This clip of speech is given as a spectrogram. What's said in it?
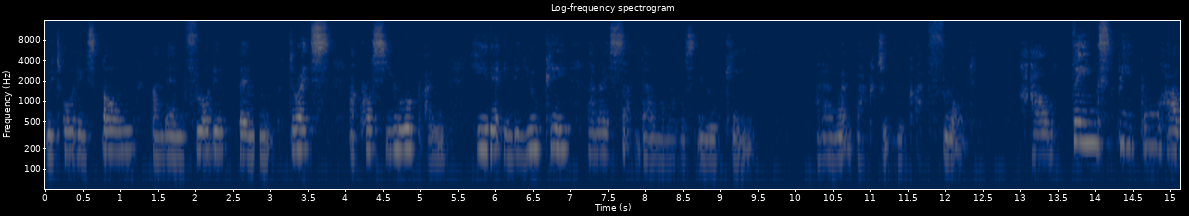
with all the storm and then flooding um, threats across Europe and here in the UK. And I sat down and I was looking, and I went back to look at flood. How things people have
